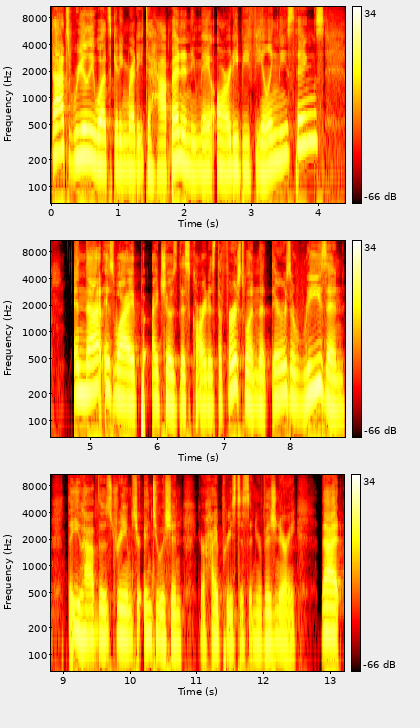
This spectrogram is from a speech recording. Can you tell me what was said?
that's really what's getting ready to happen. And you may already be feeling these things. And that is why I chose this card as the first one that there is a reason that you have those dreams, your intuition, your high priestess, and your visionary. That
